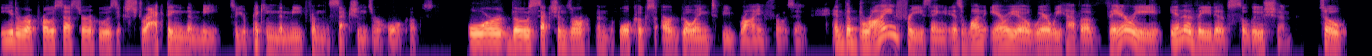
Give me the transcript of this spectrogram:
either a processor who is extracting the meat, so you're picking the meat from the sections or whole cooks, or those sections or whole cooks are going to be brine frozen. And the brine freezing is one area where we have a very innovative solution. So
